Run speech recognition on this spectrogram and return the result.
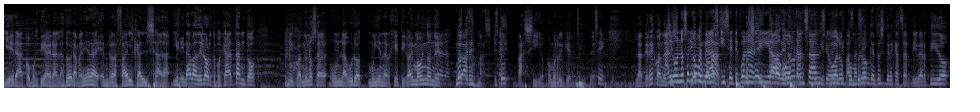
Y era como que te diga, eran las 2 de la mañana en Rafael Calzada. Y estaba del orto, porque cada tanto, cuando uno hace un laburo muy energético, hay momentos donde Claro, te no baja. tenés más. Estoy vacío, como Riquelme, ¿viste? Sí. La tenés cuando Algo decís, no salió como tengo esperás más". y se te fue la No sé, energía estaba o el orto y cansancio estoy o algo de- pasa con así. bronca, entonces tenés que hacer divertido,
